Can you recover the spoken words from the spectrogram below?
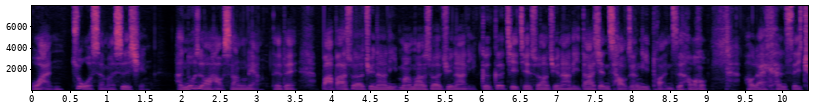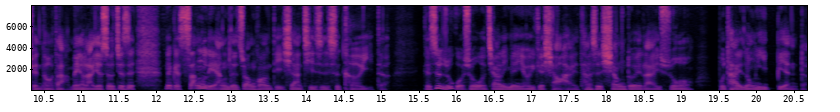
玩，做什么事情。很多时候好商量，对不对？爸爸说要去哪里，妈妈说要去哪里，哥哥姐姐说要去哪里，大家先吵成一团之后，后来看谁拳头大。没有啦，有时候就是那个商量的状况底下，其实是可以的。可是如果说我家里面有一个小孩，他是相对来说不太容易变的，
